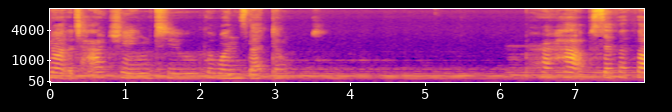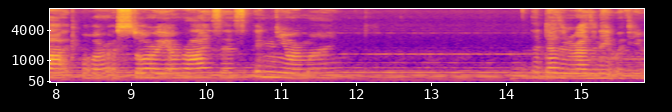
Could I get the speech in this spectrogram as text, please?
Not attaching to the ones that don't. Perhaps if a thought or a story arises in your mind doesn't resonate with you,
